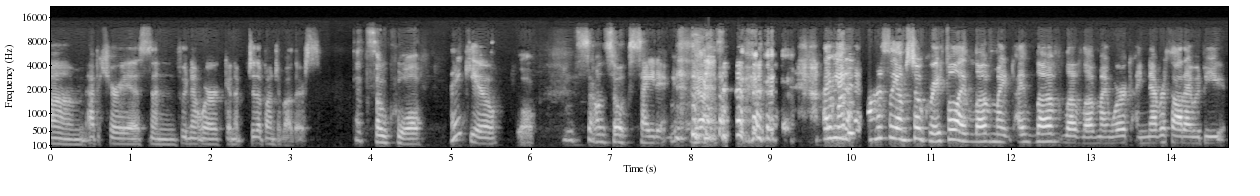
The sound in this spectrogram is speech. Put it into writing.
um, Epicurious and Food Network, and a, a bunch of others. That's so cool. Thank you. Cool. It sounds so exciting. Yes. I mean, I, honestly, I'm so grateful. I love my, I love, love, love my work. I never thought I would be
